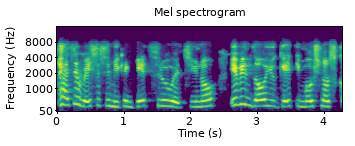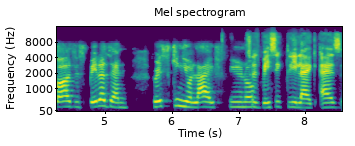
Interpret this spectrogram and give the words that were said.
passive racism you can get through it. You know, even though you get emotional scars, it's better than risking your life. You know. So it's basically like as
